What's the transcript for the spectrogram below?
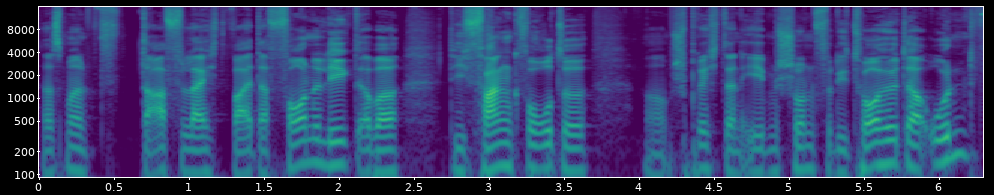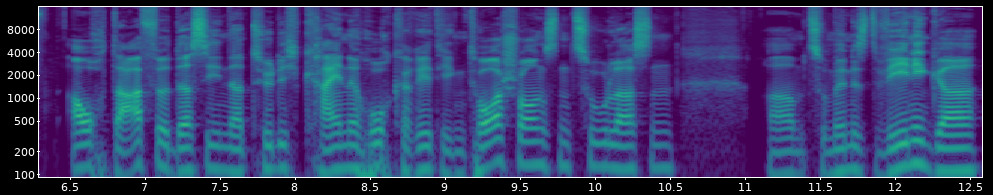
dass man da vielleicht weiter vorne liegt, aber die Fangquote äh, spricht dann eben schon für die Torhüter und auch dafür, dass sie natürlich keine hochkarätigen Torchancen zulassen, ähm, zumindest weniger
